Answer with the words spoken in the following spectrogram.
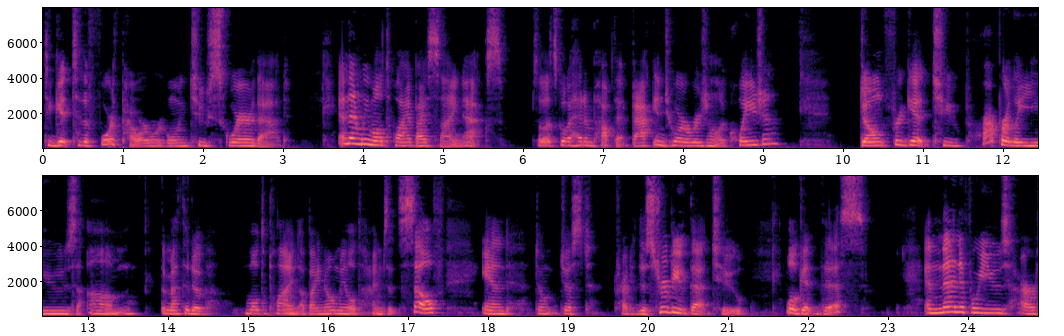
to get to the fourth power, we're going to square that. And then we multiply it by sine x. So let's go ahead and pop that back into our original equation. Don't forget to properly use um, the method of multiplying a binomial times itself and don't just try to distribute that to. We'll get this. And then if we use our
